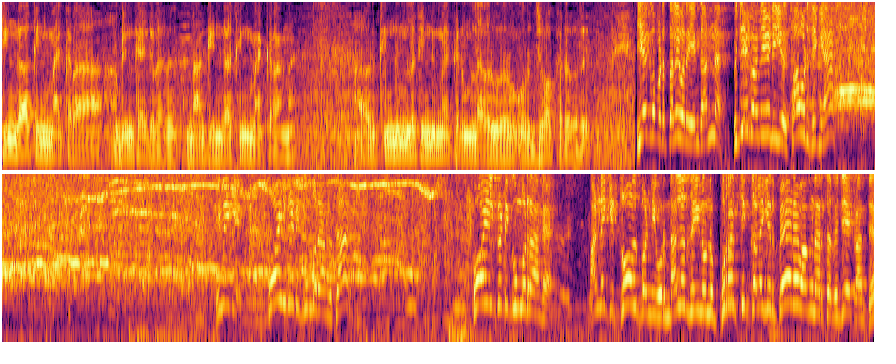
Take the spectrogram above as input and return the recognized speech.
கிங்கா கிங் மேக்கரா அப்படின்னு கேக்குறாரு. நான் கிங்கா கிங் மேக்கரான்னு அவர் கிங்கும் இல்ல கிங் மேக்கரும் இல்ல அவர் ஒரு ஒரு ஜோக்கர் அவரு. ஏகப்பட்ட தலைவர் எங்க அண்ணன். விஜயகாந்தையும் நீங்க சாவடிச்சீங்க. கோயில் கட்டி கும்பிடுறாங்க. அன்னைக்கு ட்ரோல் பண்ணி ஒரு நல்லது செய்யணும்னு புரட்சி கலைஞர் பேரே வாங்கினார் சார் விஜயகாந்த்.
